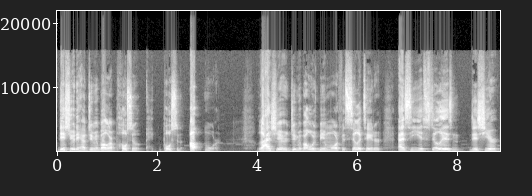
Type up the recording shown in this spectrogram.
This year they have Jimmy Butler posting posting up more. Last year, Jimmy Butler was being more facilitator, as he is, still is this year,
